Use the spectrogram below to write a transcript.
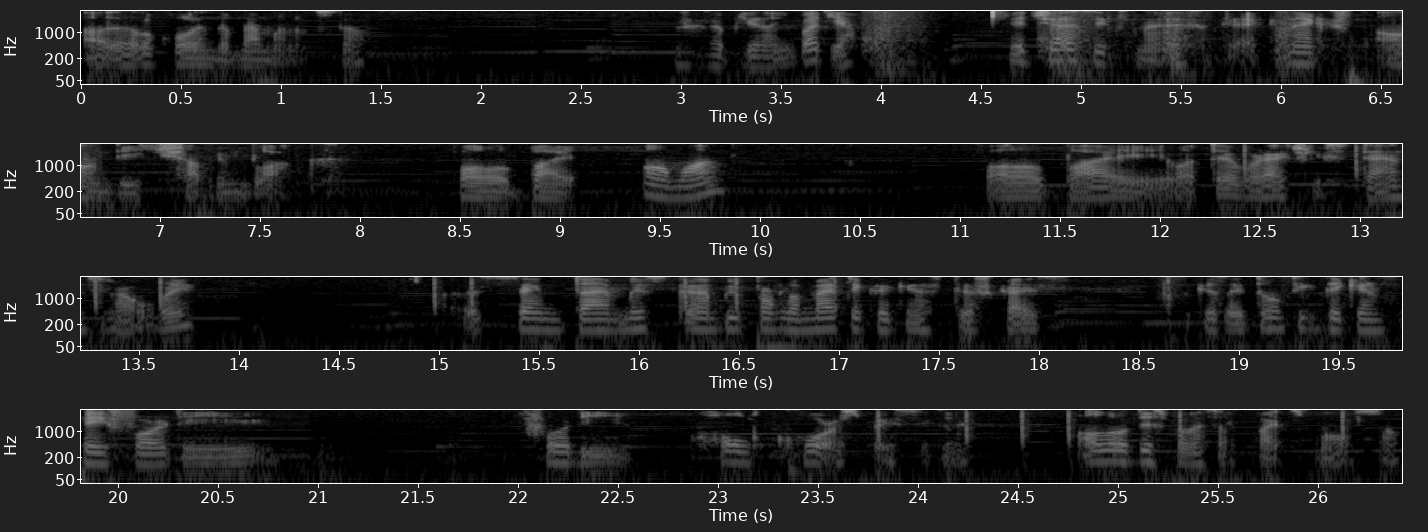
Oh, that'll call in the Mamelukes though. It's gonna be annoying, but yeah. Hejaz is next on the chopping block, followed by Oman, followed by whatever actually stands in our way at the same time it's gonna be problematic against these guys because I don't think they can pay for the for the whole course basically although these provinces are quite small so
